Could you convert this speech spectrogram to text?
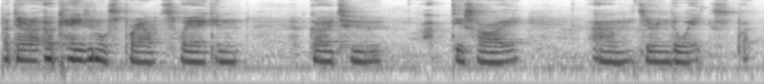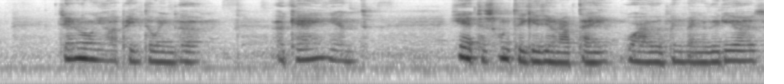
But there are occasional sprouts where I can go to up this high um, during the weeks. But generally I've been doing uh, okay and yeah, just wanted to give you an update while I've been making videos.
